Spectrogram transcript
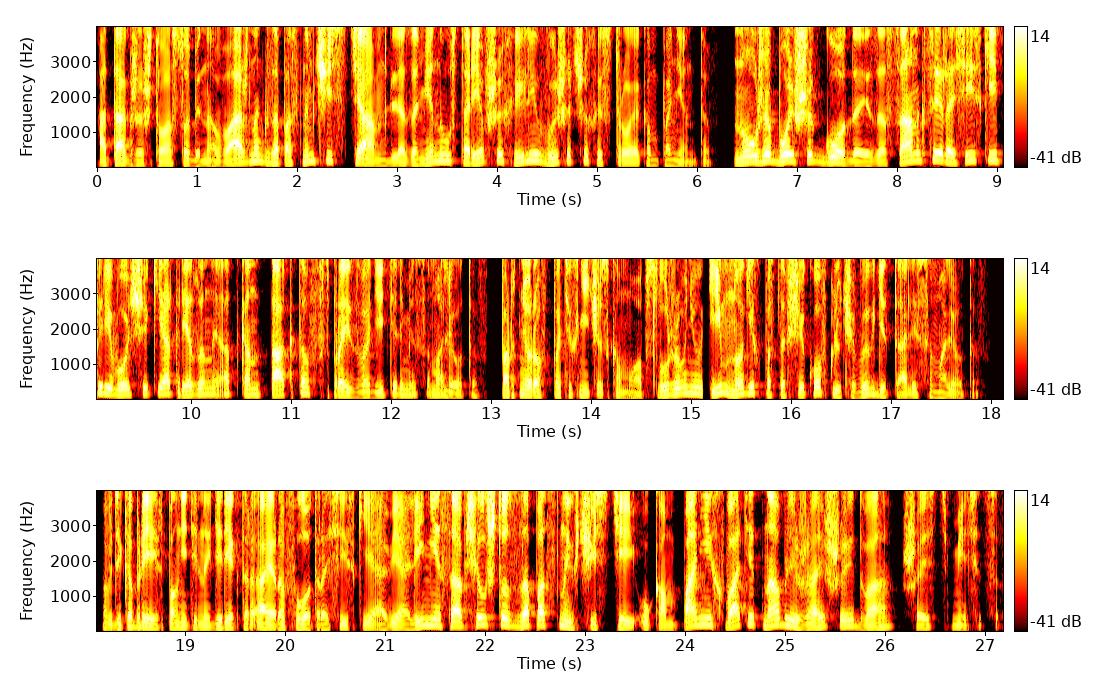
а также, что особенно важно, к запасным частям для замены устаревших или вы вышедших из строя компонентов. Но уже больше года из-за санкций российские перевозчики отрезаны от контактов с производителями самолетов, партнеров по техническому обслуживанию и многих поставщиков ключевых деталей самолетов. В декабре исполнительный директор Аэрофлот «Российские авиалинии» сообщил, что запасных частей у компании хватит на ближайшие 2-6 месяцев.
